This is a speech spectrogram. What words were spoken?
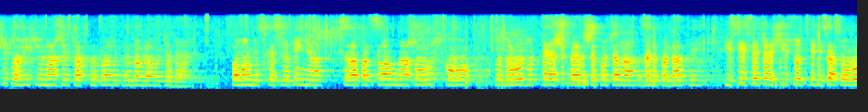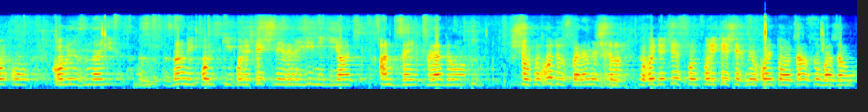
скільки то гріхів наших так приправи придавляло тебе. Паломницька святиня села Пацлав нашого руського народу теж вперше почала занепадати. І з 1650 року, коли знаний польський політичний релігійний діяч Анджей Фредро що походив з перемишля, виходячи з політичних міркувань того часу, вважав,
